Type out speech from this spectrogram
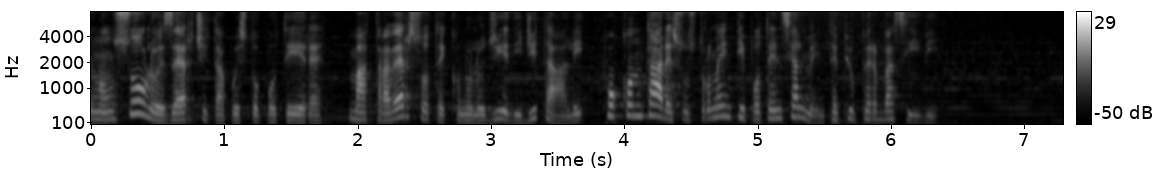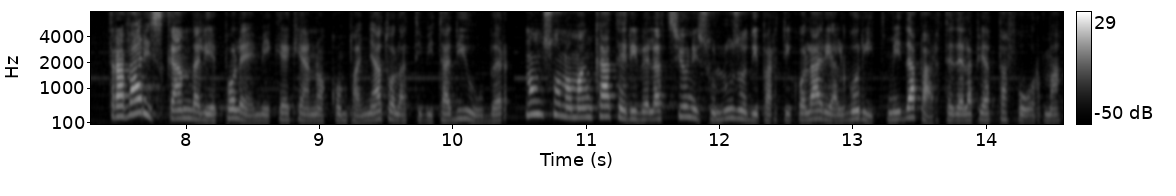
non solo esercita questo potere, ma attraverso tecnologie digitali può contare su strumenti potenzialmente più pervasivi. Tra vari scandali e polemiche che hanno accompagnato l'attività di Uber, non sono mancate rivelazioni sull'uso di particolari algoritmi da parte della piattaforma,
